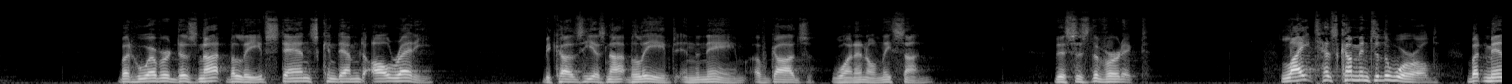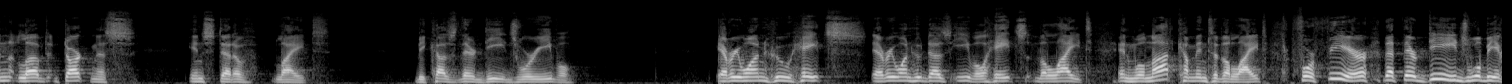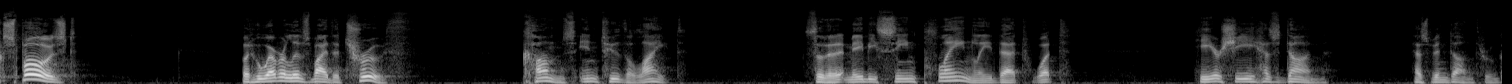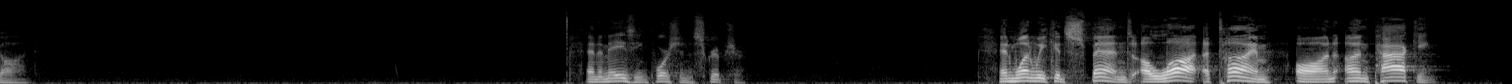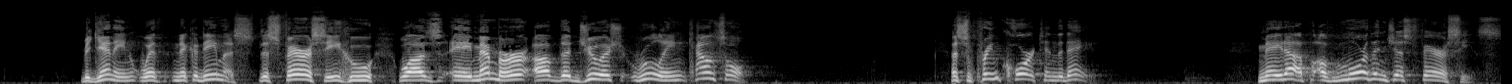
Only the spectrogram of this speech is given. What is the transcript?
but whoever does not believe stands condemned already, because he has not believed in the name of God's one and only Son. This is the verdict. Light has come into the world, but men loved darkness instead of light, because their deeds were evil. Everyone who hates, everyone who does evil hates the light and will not come into the light for fear that their deeds will be exposed. But whoever lives by the truth comes into the light so that it may be seen plainly that what he or she has done has been done through God. An amazing portion of Scripture. And one we could spend a lot of time on unpacking. Beginning with Nicodemus, this Pharisee who was a member of the Jewish ruling council, a Supreme Court in the day, made up of more than just Pharisees.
